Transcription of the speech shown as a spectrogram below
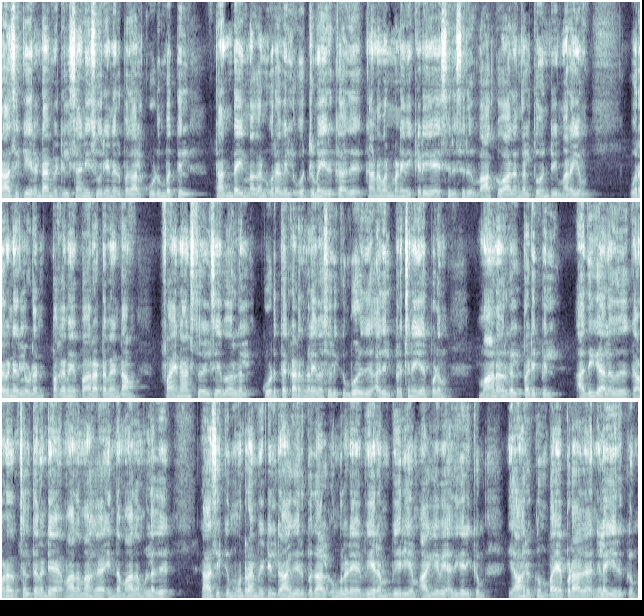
ராசிக்கு இரண்டாம் வீட்டில் சனி சூரியன் இருப்பதால் குடும்பத்தில் தந்தை மகன் உறவில் ஒற்றுமை இருக்காது. கணவன் மனைவிக்கிடையே சிறு சிறு வாக்குவாதங்கள் தோன்றி மறையும். உறவினர்களுடன் பகைமை பாராட்ட வேண்டாம். ஃபைனான்ஸ் தொழில் செய்பவர்கள் கொடுத்த கடன்களை வசூலிக்கும் பொழுது அதில் பிரச்சனை ஏற்படும். மாணவர்கள் படிப்பில் அதிக அளவு கவனம் செலுத்த வேண்டிய மாதமாக இந்த மாதம் உள்ளது. ராசிக்கு மூன்றாம் வீட்டில் ராகு இருப்பதால் உங்களுடைய வீரம் வீரியம் ஆகியவை அதிகரிக்கும். யாருக்கும் பயப்படாத நிலை இருக்கும்.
